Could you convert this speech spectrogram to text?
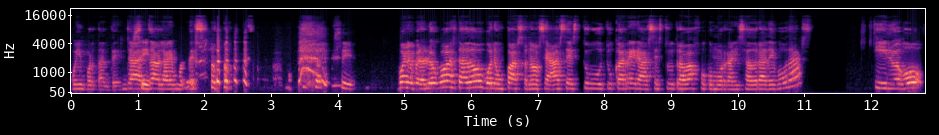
Muy importante, ya, ya hablaremos de eso. sí. Bueno, pero luego has dado, bueno, un paso, ¿no? O sea, haces tu, tu carrera, haces tu trabajo como organizadora de bodas y luego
